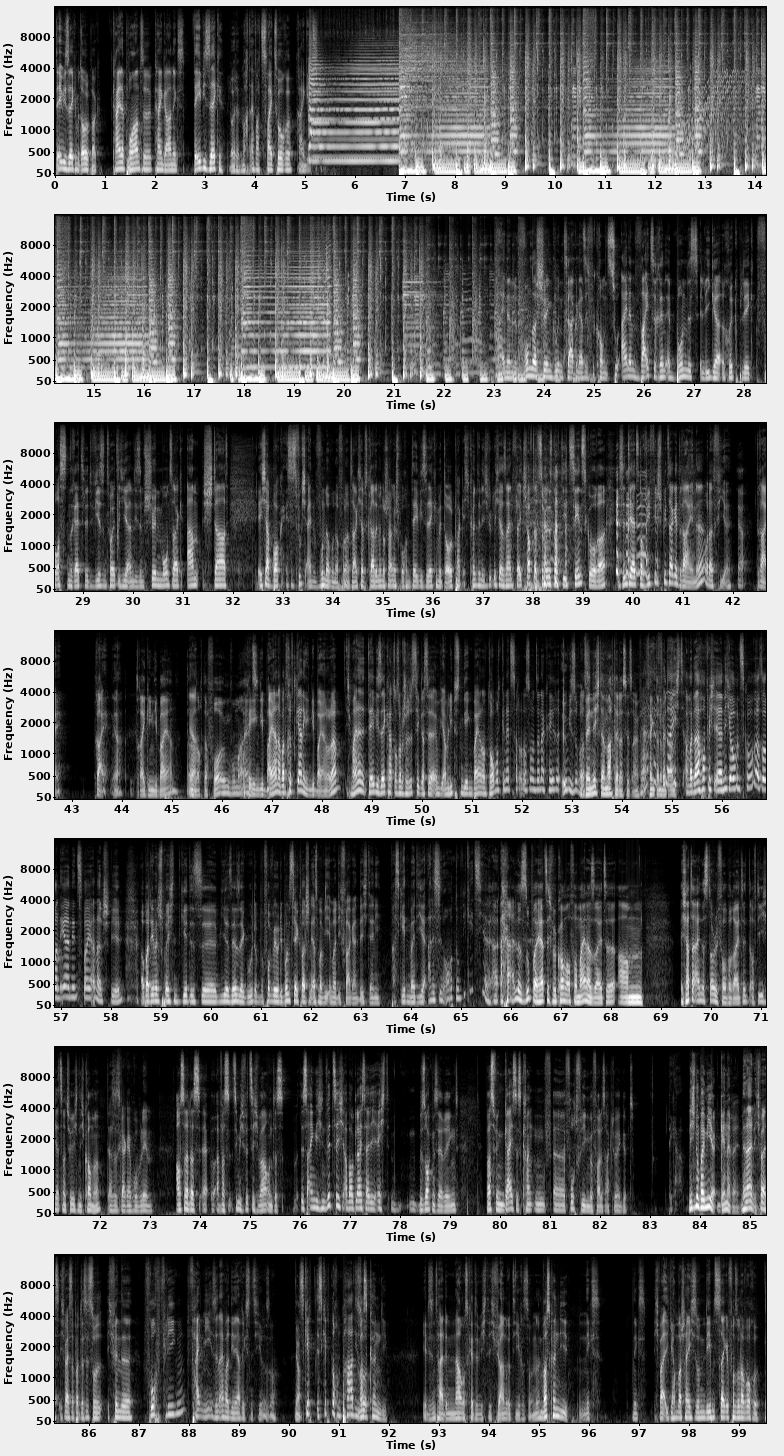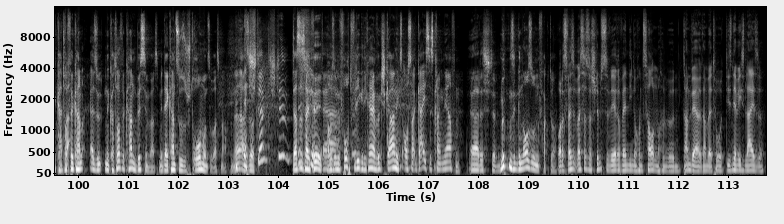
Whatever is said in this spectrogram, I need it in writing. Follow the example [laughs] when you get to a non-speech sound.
Davy Selke mit Doppelpack. Keine Pointe, kein gar nichts. Davy Selke, Leute, macht einfach zwei Tore, rein geht's. Einen wunderschönen guten Tag und herzlich willkommen zu einem weiteren Bundesliga-Rückblick. Pfosten rettet. Wir sind heute hier an diesem schönen Montag am Start. Ich habe Bock. Es ist wirklich ein wunder wundervoller Tag. Ich habe es gerade mir schon angesprochen. Davy Selke mit Dollpack. Ich könnte nicht glücklicher sein. Vielleicht schafft er zumindest noch die [laughs] 10 Scorer. Es sind ja jetzt noch wie viele Spieltage? Drei, ne? Oder vier? Ja. Drei. Drei, ja. Drei gegen die Bayern, dann Ja. noch davor irgendwo mal Okay, eins. gegen die Bayern, aber trifft gerne gegen die Bayern, oder? Ich meine, Davy Selke hat doch so eine Statistik, dass er irgendwie am liebsten gegen Bayern und Dortmund genetzt hat oder so in seiner Karriere. Irgendwie sowas. Wenn nicht, dann macht er das jetzt einfach. Ja, Fängt dann damit vielleicht, aber da hoffe ich eher nicht auf den Scorer, sondern eher in den zwei anderen Spielen. Aber dementsprechend geht es äh, mir sehr, sehr gut. Und bevor wir über die Bundesliga quatschen, erstmal wie immer die Frage an dich, Danny. Was geht denn bei dir? Alles in Ordnung? Wie geht's hier? an. [laughs] Alles super, herzlich willkommen auch von meiner Seite. Ähm, ich hatte eine Story vorbereitet, auf die ich jetzt natürlich nicht komme. Das ist gar kein Problem. Außer, dass äh, was ziemlich witzig war und das ist eigentlich ein witzig, aber auch gleichzeitig echt besorgniserregend, was für einen geisteskranken äh, Fruchtfliegenbefall es aktuell gibt. Digga. Nicht nur bei mir, generell. Nein, nein, ich weiß, ich weiß, aber das ist so, ich finde, Fruchtfliegen, Find Me, sind einfach die nervigsten Tiere so. Ja. Es, gibt, es gibt noch ein paar, die Was so. können die? Ja, die sind halt in der Nahrungskette wichtig für andere Tiere so, ne? Was können die? Nix. Nix. Ich weiß, die haben wahrscheinlich so einen Lebenszycle von so einer Woche. Eine Kartoffel kann, also eine Kartoffel kann ein bisschen was. Mit der kannst du so Strom und sowas machen. Ne? [laughs] Also, stimmt, stimmt. das ist halt wild. Ja. Aber so eine Fruchtfliege, die kann ja wirklich gar nichts, außer geisteskrank nerven. Ja, das stimmt. Mücken sind genauso ein Faktor. Boah, das weißt du, was das Schlimmste wäre, wenn die noch einen Sound machen würden? Dann wäre dann wär tot. Die sind ja wenigstens leise.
